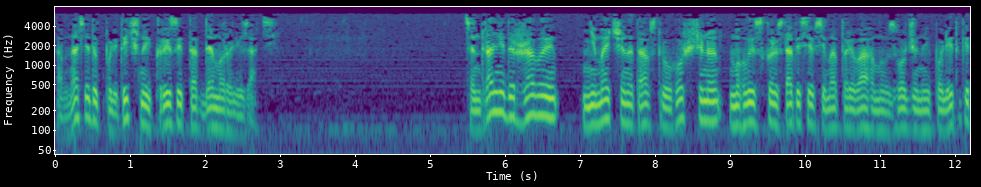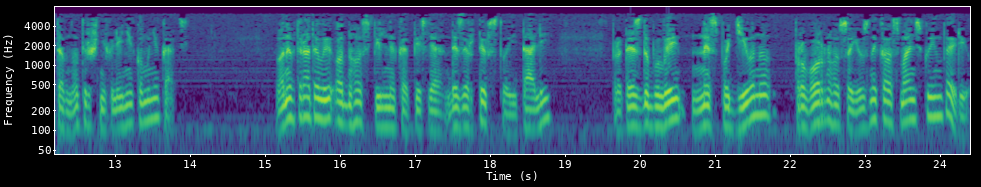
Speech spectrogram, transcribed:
а внаслідок політичної кризи та деморалізації. Центральні держави Німеччина та Австро-Угорщина могли скористатися всіма перевагами узгодженої політики та внутрішніх ліній комунікацій. Вони втратили одного спільника після дезертирства Італії, проте здобули несподівано проворного союзника Османську імперію,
